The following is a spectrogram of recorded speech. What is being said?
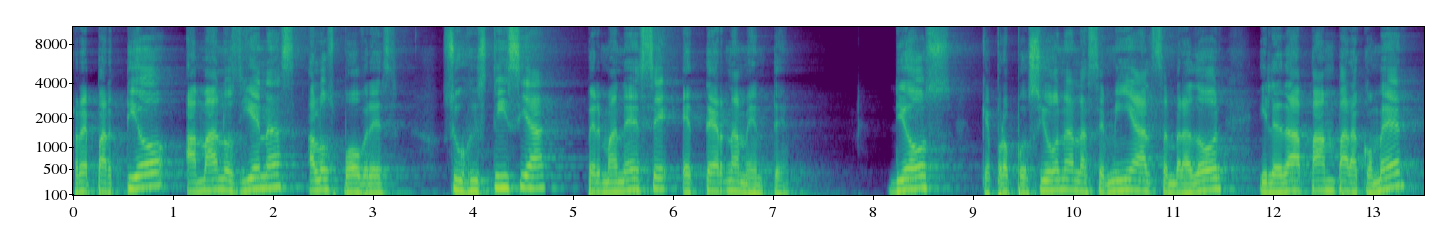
repartió a manos llenas a los pobres, su justicia permanece eternamente. Dios, que proporciona la semilla al sembrador y le da pan para comer,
